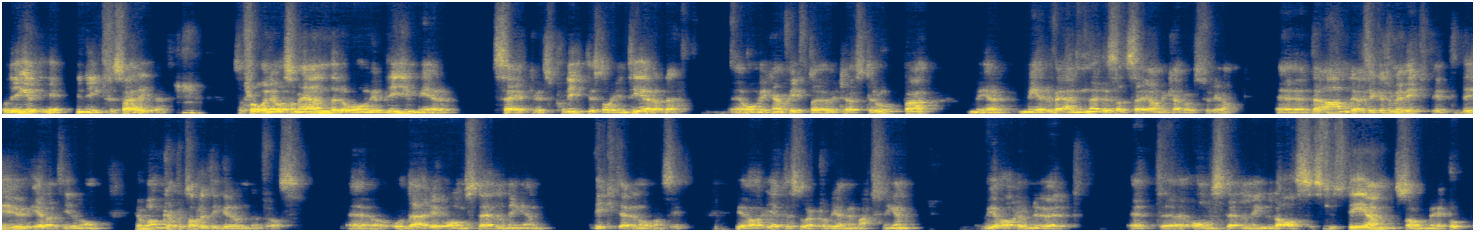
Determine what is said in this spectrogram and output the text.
Och det är inget unikt för Sverige. Så frågan är vad som händer då om vi blir mer säkerhetspolitiskt orienterade. Eh, om vi kan skifta över till Östeuropa, mer, mer vänner så att säga, om vi kallar oss för det. Eh, det andra jag tycker som är viktigt, det är ju hela tiden om humankapitalet är grunden för oss. Och där är omställningen viktigare än någonsin. Vi har jättestora problem med matchningen. Vi har nu ett, ett uh, omställning LAS-system som är på,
